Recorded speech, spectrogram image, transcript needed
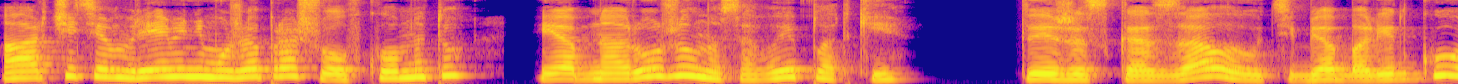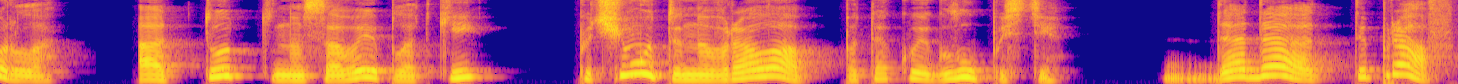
Арчи тем временем уже прошел в комнату и обнаружил носовые платки. «Ты же сказала, у тебя болит горло, а тут носовые платки. Почему ты наврала по такой глупости?» «Да-да, ты прав.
